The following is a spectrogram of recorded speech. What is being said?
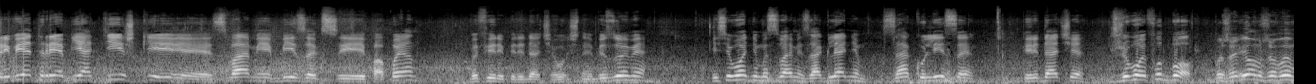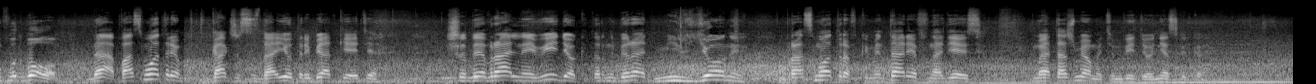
Привет, ребятишки! С вами Бизекс и Папен. В эфире передача «Уличное безумие». И сегодня мы с вами заглянем за кулисы передачи «Живой футбол». Поживем живым футболом. Да, посмотрим, как же создают ребятки эти шедевральные видео, которые набирают миллионы просмотров, комментариев. Надеюсь, мы отожмем этим видео несколько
